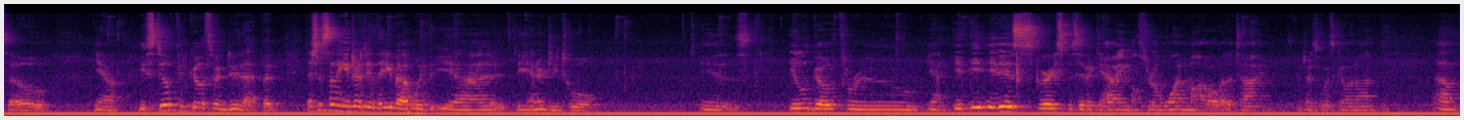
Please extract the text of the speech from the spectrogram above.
So, you know, you still could go through and do that, but that's just something interesting to think about with the, uh, the energy tool is it'll go through, yeah, it, it, it is very specific to having through one model at a time in terms of what's going on. Um,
